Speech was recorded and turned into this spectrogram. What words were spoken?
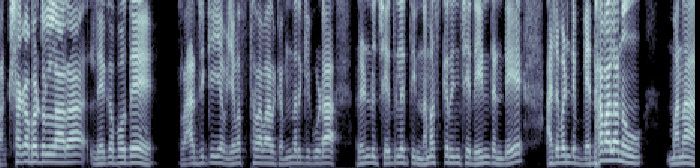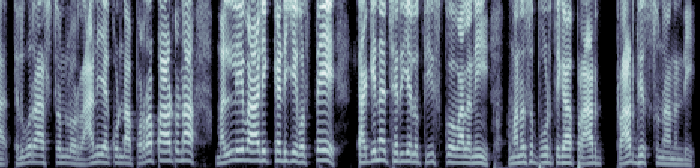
రక్షక భటుల్లారా లేకపోతే రాజకీయ వ్యవస్థల వారికి అందరికీ కూడా రెండు చేతులెత్తి నమస్కరించేది ఏంటంటే అటువంటి విధవలను మన తెలుగు రాష్ట్రంలో రానియకుండా పొరపాటున మళ్ళీ వాడిక్కడికి వస్తే తగిన చర్యలు తీసుకోవాలని మనసు పూర్తిగా ప్రార్ ప్రార్థిస్తున్నానండి.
